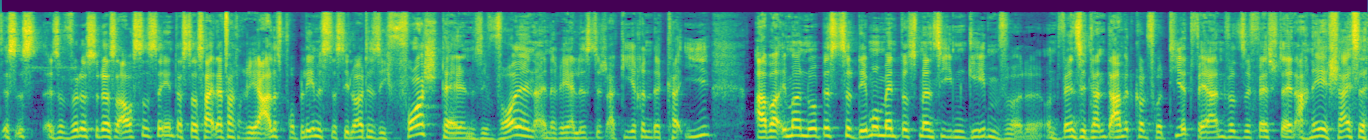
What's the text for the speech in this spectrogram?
das ist, also würdest du das auch so sehen, dass das halt einfach ein reales Problem ist, dass die Leute sich vorstellen, sie wollen eine realistisch agierende KI, aber immer nur bis zu dem Moment, bis man sie ihnen geben würde. Und wenn sie dann damit konfrontiert werden, würden sie feststellen, ach nee, scheiße,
